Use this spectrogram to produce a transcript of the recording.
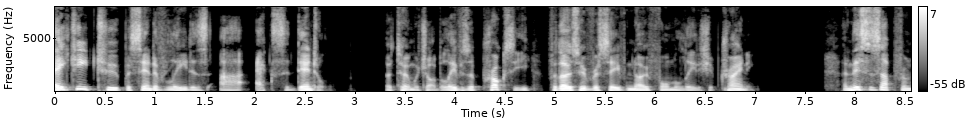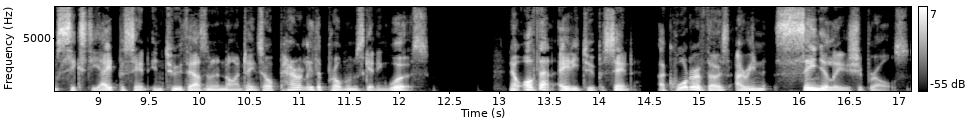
82% of leaders are accidental, a term which I believe is a proxy for those who've received no formal leadership training. And this is up from 68% in 2019, so apparently the problem is getting worse. Now, of that 82%, a quarter of those are in senior leadership roles.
